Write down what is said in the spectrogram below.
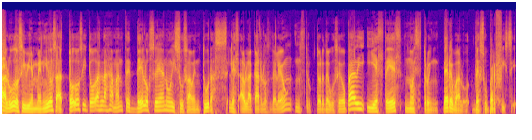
Saludos y bienvenidos a todos y todas las amantes del océano y sus aventuras. Les habla Carlos de León, instructor de buceo PADI, y este es nuestro intervalo de superficie.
